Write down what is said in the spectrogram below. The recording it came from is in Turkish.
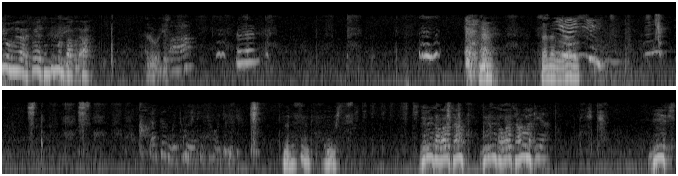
Dio es un ritmo impagable. Rồi. Sada vuralım. Birini tavara çan, birini tavara çan mı? Bir,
